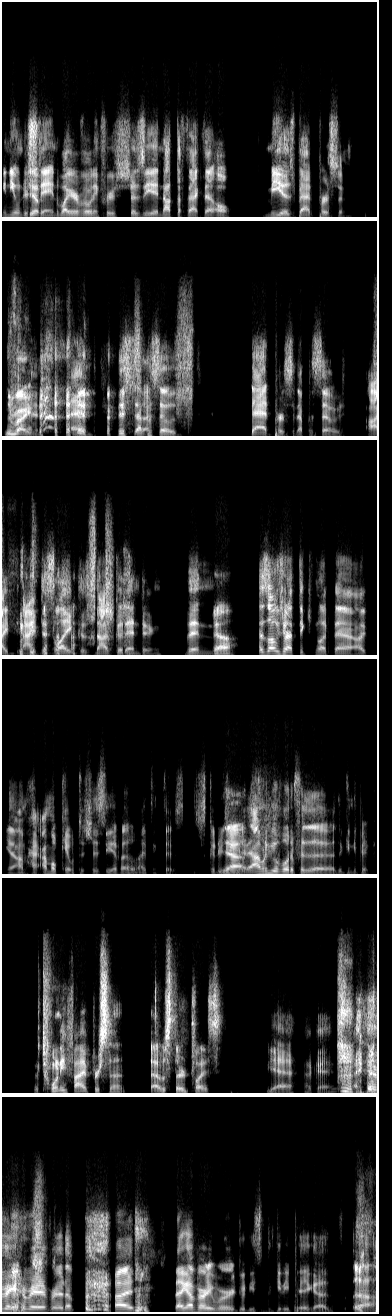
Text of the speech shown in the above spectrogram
and you understand why you're voting for Shazia, not the fact that oh, Mia's bad person, right and, and this Exactly. episode bad person episode. I I dislike because not good ending. Then Yeah. as long as you're not thinking like that, I you know I'm ha- I'm okay with the Shazia vote. I think there's, there's good reason. Yeah. How many people voted for the the guinea pig? 25%. That was third place. Yeah. Okay. fair, enough. All right. Like I'm very worried when you said the guinea pig. Uh, uh,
